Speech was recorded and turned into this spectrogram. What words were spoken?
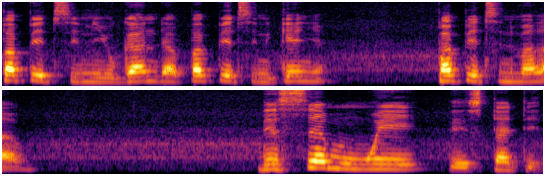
puppets in Uganda, puppets in Kenya, puppets in Malawi. The same way they started.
